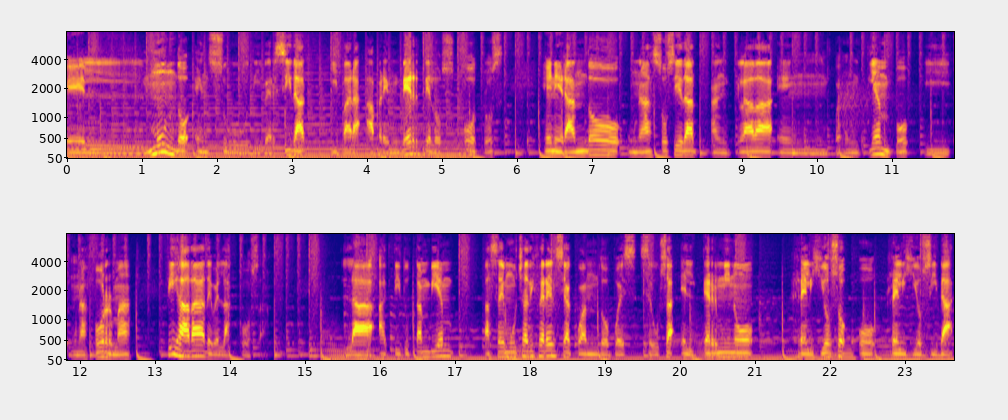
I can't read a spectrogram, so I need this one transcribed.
el mundo en su diversidad y para aprender de los otros, generando una sociedad anclada en pues, un tiempo y una forma fijada de ver las cosas. La actitud también hace mucha diferencia cuando pues se usa el término religioso o religiosidad,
